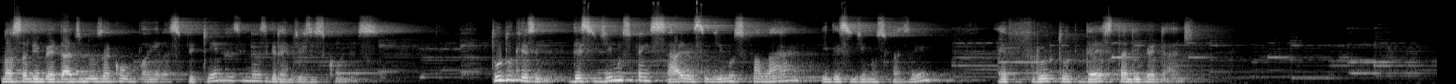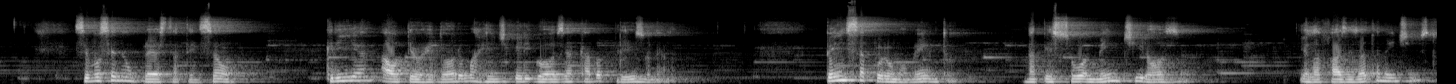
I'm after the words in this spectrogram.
Nossa liberdade nos acompanha nas pequenas e nas grandes escolhas. Tudo que decidimos pensar, decidimos falar e decidimos fazer é fruto desta liberdade. Se você não presta atenção, cria ao teu redor uma rede perigosa e acaba preso nela. Pensa por um momento na pessoa mentirosa. Ela faz exatamente isto.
